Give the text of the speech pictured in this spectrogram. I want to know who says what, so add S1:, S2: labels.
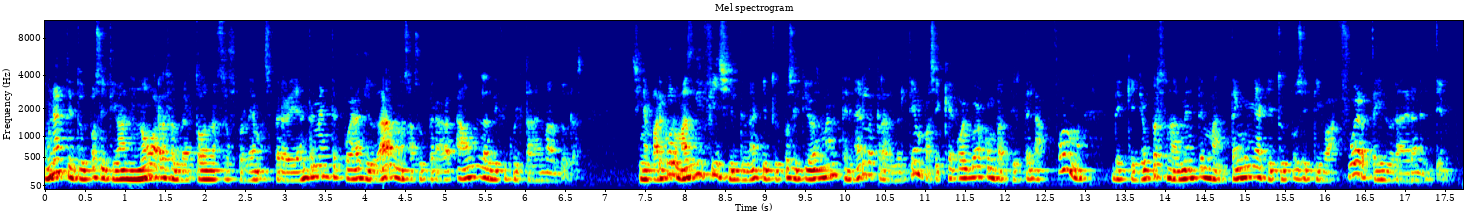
S1: Una actitud positiva no va a resolver todos nuestros problemas, pero evidentemente puede ayudarnos a superar aún las dificultades más duras. Sin embargo, lo más difícil de una actitud positiva es mantenerla a través del tiempo, así que hoy voy a compartirte la forma de que yo personalmente mantengo mi actitud positiva fuerte y duradera en el tiempo.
